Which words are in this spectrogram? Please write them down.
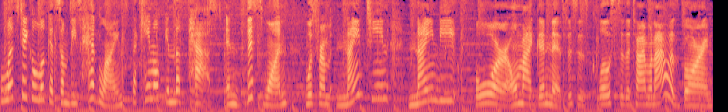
Let's take a look at some of these headlines that came up in the past. And this one was from 1994. Oh my goodness, this is close to the time when I was born.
